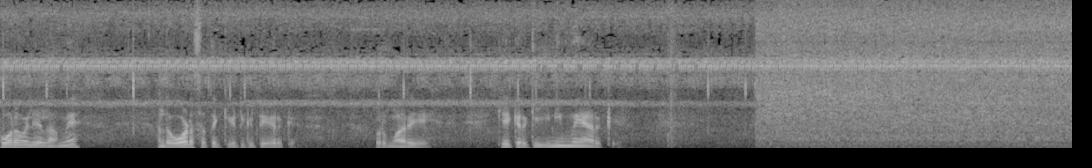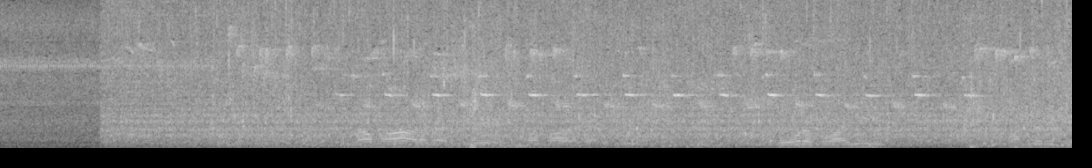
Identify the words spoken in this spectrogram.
போகிற வழி எல்லாமே அந்த ஓடை சத்தம் கேட்டுக்கிட்டே இருக்குது ஒரு மாதிரி கேட்குறக்கு இனிமையாக இருக்குது என்னம்மா அழகா இருக்கு என்னம்மா அழகா இருக்கு போகிற வழி வந்ததுக்கு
